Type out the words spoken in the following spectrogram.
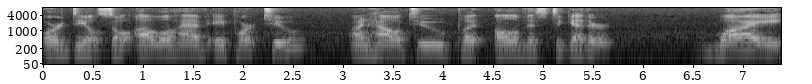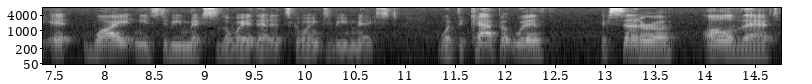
ordeal. So I will have a part two on how to put all of this together. Why it why it needs to be mixed the way that it's going to be mixed. What to cap it with, etc. All of that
